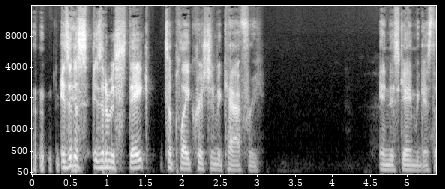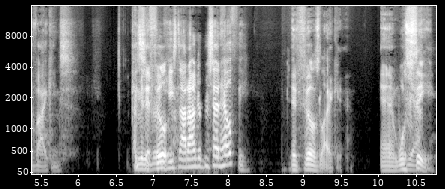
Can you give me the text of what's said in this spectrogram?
Is it a is it a mistake to play Christian McCaffrey in this game against the Vikings? Considering I mean, he's not 100 percent healthy. It feels like it, and we'll yeah. see.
